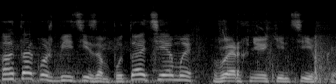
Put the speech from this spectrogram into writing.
А також бійці з ампутаціями верхньої кінцівки.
